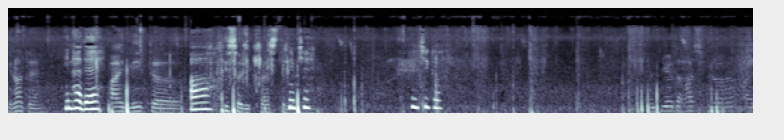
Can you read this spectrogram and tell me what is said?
In that In Hade. I need the Ah, his request. Kimchi. Kimchi go. At the hospital, I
